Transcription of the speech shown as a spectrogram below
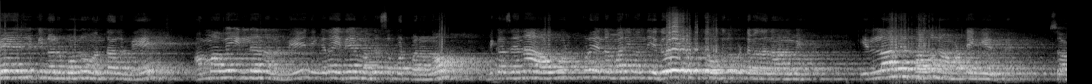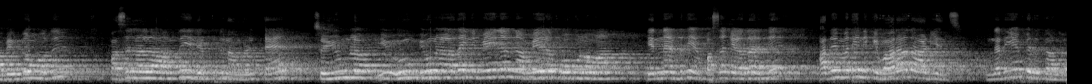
ஏன் இன்னொரு பொண்ணு வந்தாலுமே அம்மாவே இல்லைனாலுமே நீங்களாம் இதே மாதிரி சப்போர்ட் பண்ணணும். பிகாஸ் ஏன்னா அவங்களுக்கு கூட என்ன மாதிரி வந்து ஏதோ ஒரு இடத்துல ஒதுக்கப்பட்டவங்க நானுமே. எல்லாருக்காக நான் மட்டும் இங்கே இருப்பேன். ஸோ அப்படி இருக்கும்போது பசங்கள்லாம் வந்து இந்த இடத்துக்கு நான் வந்துட்டேன் ஸோ இவங்கள இவங்க இவங்களால தான் இனிமேல் நான் மேலே போகணுமா? என்னன்றது என் பசங்க தான் இருக்குது அதே மாதிரி இன்னைக்கு வராத ஆடியன்ஸ் நிறைய பேர் இருக்காங்க.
